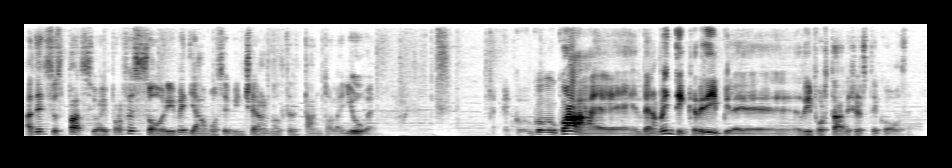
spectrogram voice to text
Adesso spazio ai professori, vediamo se vinceranno altrettanto alla Juve. Ecco, qua è veramente incredibile riportare certe cose.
